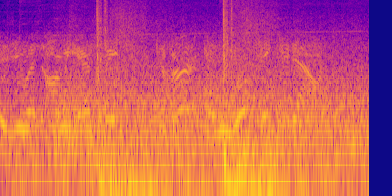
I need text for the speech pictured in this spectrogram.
This is U.S. Army airspace. Divert, and we'll take you down.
